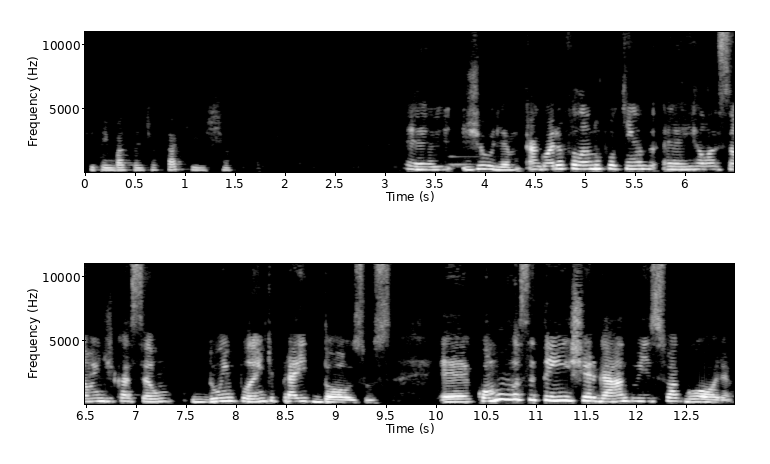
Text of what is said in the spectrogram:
que tem bastante essa queixa. É, Júlia, agora falando um pouquinho é, em relação à indicação do implante para idosos. É, como você tem enxergado isso agora?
